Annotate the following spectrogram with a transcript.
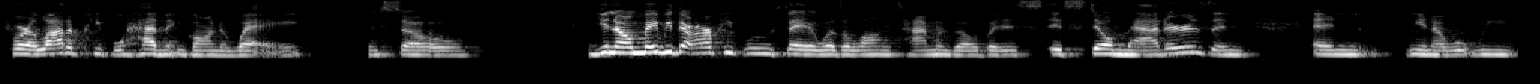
for a lot of people haven't gone away. And so, you know, maybe there are people who say it was a long time ago, but it's it still matters. And and you know what we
